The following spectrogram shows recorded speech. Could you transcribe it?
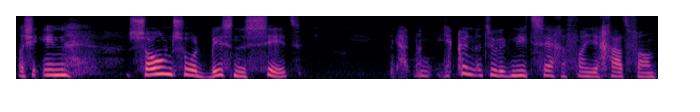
Als je in zo'n soort business zit, ja, dan, je kunt natuurlijk niet zeggen van je gaat van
